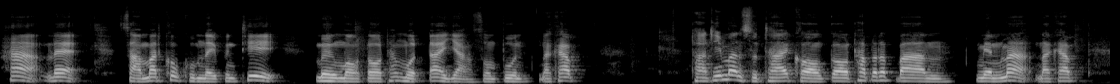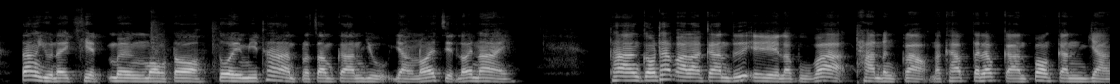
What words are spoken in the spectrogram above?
5 และสามารถควบคุมในพื้นที่เมืองมองตอทั้งหมดได้อย่างสมบูรณ์นะครับ ฐานที่มั่นสุดท้ายของกองทัพรัฐบาลเมียนมานะครับ ตั้งอยู่ในเขตเมืองมองตอ โดยมีทหารประจำการอยู่อย่างน้อย 700 นาย ทางกองทัพอารากันหรือเอระบุว่าฐานดังกล่าวนะครับได้รับการป้องกันอย่าง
